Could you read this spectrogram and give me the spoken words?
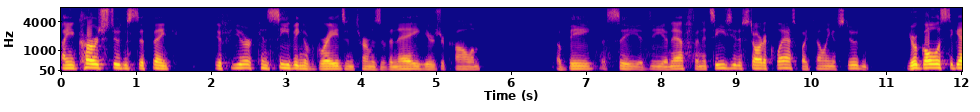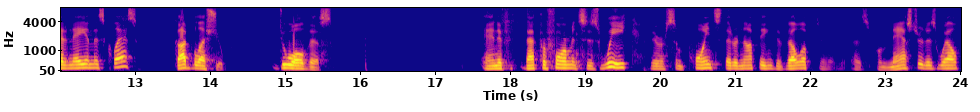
I encourage students to think if you're conceiving of grades in terms of an A, here's your column, a B, a C, a D, an F, and it's easy to start a class by telling a student, your goal is to get an A in this class? God bless you. Do all this. And if that performance is weak, there are some points that are not being developed uh, as, or mastered as well.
